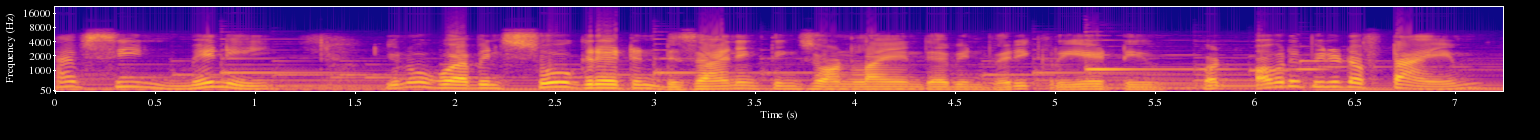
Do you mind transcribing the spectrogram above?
I have seen many, you know, who have been so great in designing things online, they have been very creative, but over a period of time,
